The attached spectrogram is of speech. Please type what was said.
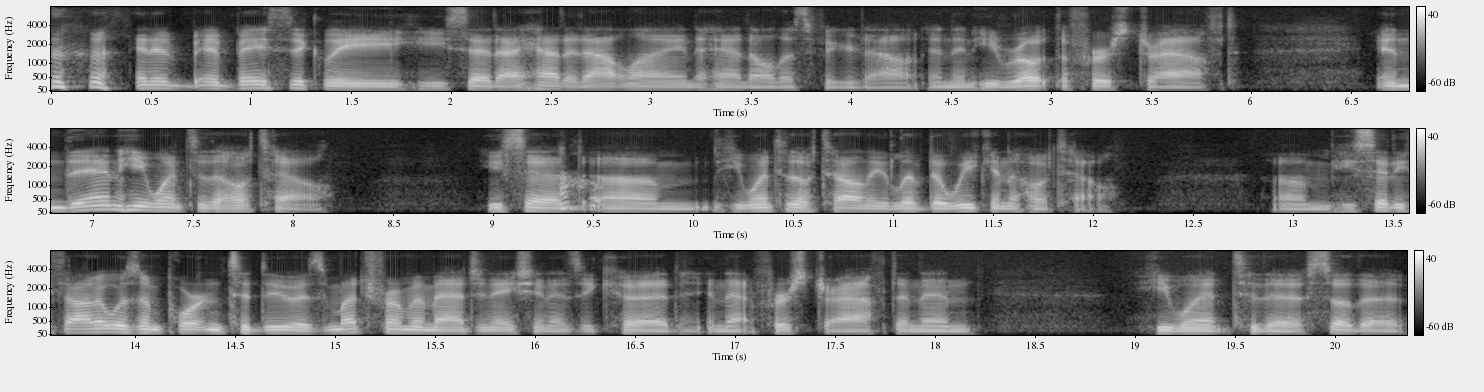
and it, it basically he said I had it outlined, I had all this figured out, and then he wrote the first draft, and then he went to the hotel. He said um, he went to the hotel and he lived a week in the hotel. Um, he said he thought it was important to do as much from imagination as he could in that first draft, and then he went to the so the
